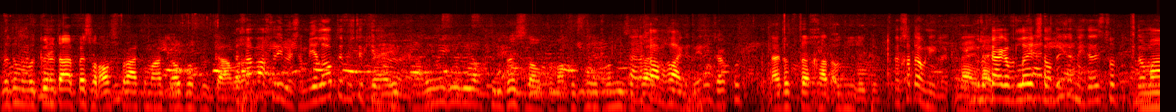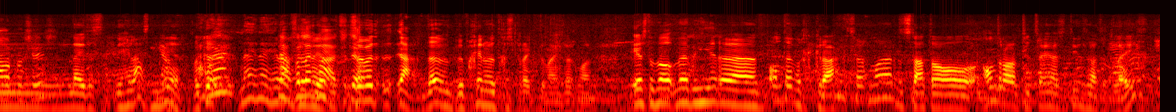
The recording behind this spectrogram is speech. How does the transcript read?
We, doen, we kunnen daar best wel afspraken maken over op de Dan gaan camera. we achter die bus. dan. Je loopt even een stukje Nee, mee. ik ga niet met jullie achter die bus lopen, want dat vind ik gewoon niet zo Nou, dan gaan we gelijk naar binnen, is ook goed. Nee, dat, gaat ook niet lukken. Dat gaat ook niet lukken. Nee, ik moet nog nee. kijken of het leegstand is of niet. Dat is toch het normale proces? Nee, dat is helaas niet meer. We kunnen, nee, nee, helaas Nou, verleg niet maar uit, vertel. We, ja, dan beginnen we het gesprek ermee, zeg maar. Eerst of wel, we hebben hier eh, het pand hebben gekraakt, zeg maar. Dat staat al anderhalf jaar 2010 staat het leeg. We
